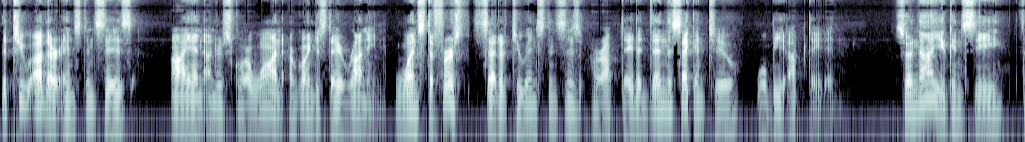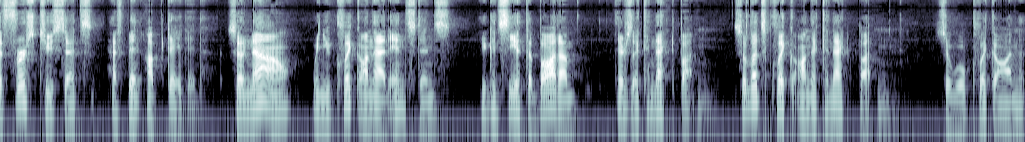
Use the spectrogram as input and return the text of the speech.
the two other instances in underscore 1 are going to stay running. Once the first set of two instances are updated, then the second two will be updated. So now you can see the first two sets have been updated. So now, when you click on that instance, you can see at the bottom there's a connect button. So let's click on the connect button. So we'll click on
